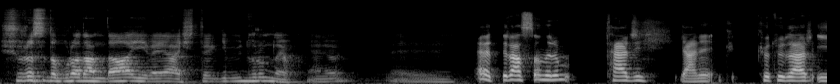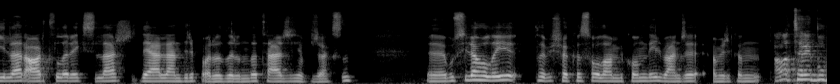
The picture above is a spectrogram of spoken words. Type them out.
şurası da buradan daha iyi veya işte gibi bir durum da yok. Yani eee, Evet biraz sanırım tercih yani kötüler, iyiler, artılar, eksiler değerlendirip aralarında tercih yapacaksın. Ee, bu silah olayı tabii şakası olan bir konu değil. Bence Amerika'nın ama tabii bu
